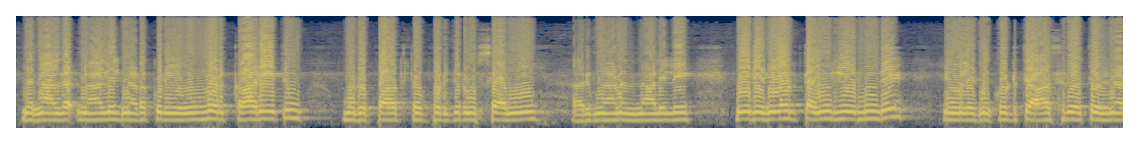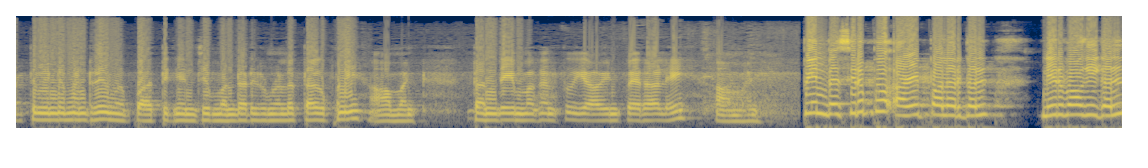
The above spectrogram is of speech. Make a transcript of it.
இந்த நாள் நாளில் நடக்கூடிய ஒவ்வொரு காரியத்தையும் முத பார்த்தப்படுகிறோம் சாமி. அருமையான நாளிலே நீர் எங்களோடு தங்கியிருந்து எங்களை இந்த கூட்டத்தை ஆசீர்வாதத்தோடு நடத்த வேண்டும் என்று உம்மை பார்த்து கெஞ்சி மன்றாடுகிறோம் நல்ல தகப்பனே. ஆமன். தந்தை மகன் தூயாவின் பெயராலே ஆமன். பின்பு சிறப்பு அழைப்பாளர்கள் நிர்வாகிகள்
